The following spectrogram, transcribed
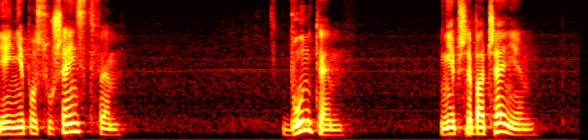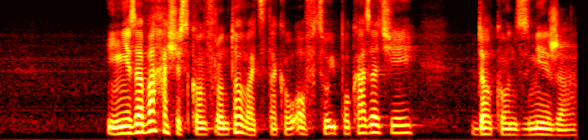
jej nieposłuszeństwem, buntem, nieprzebaczeniem. I nie zawaha się skonfrontować z taką owcą i pokazać jej, dokąd zmierza.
